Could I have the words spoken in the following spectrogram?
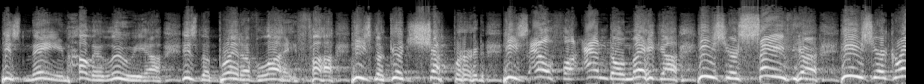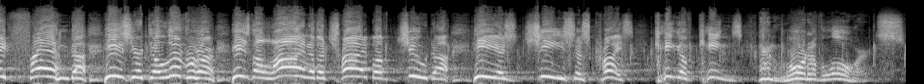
His name, hallelujah, is the bread of life. Uh, he's the good shepherd. He's Alpha and Omega. He's your Savior. He's your great friend. He's your deliverer. He's the lion of the tribe of Judah. He is Jesus Christ, King of kings and Lord of lords.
